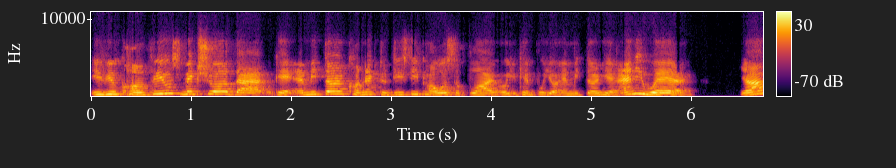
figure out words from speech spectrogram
if you confuse, make sure that okay ammeter connect to DC power supply, or you can put your ammeter here anywhere. Yeah.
